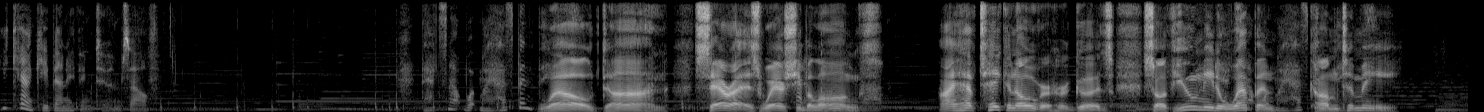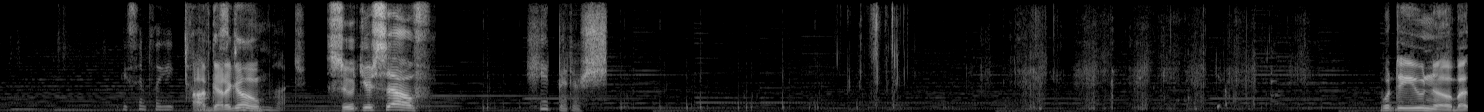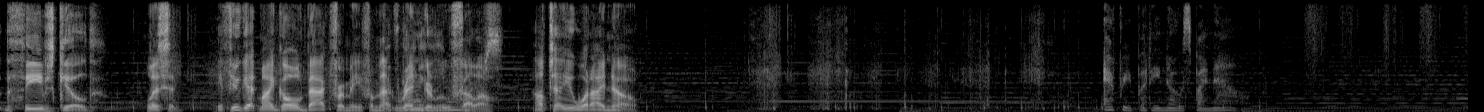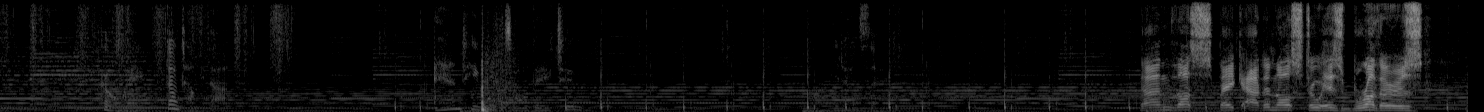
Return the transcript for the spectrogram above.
He can't keep anything to himself. That's not what my husband thinks. Well done. Sarah is where she belongs. I have taken over her goods, so if you need a That's not weapon, my husband come to me. He simply I've gotta go. much. Suit yourself. He'd better sh. What do you know about the Thieves Guild? Listen, if you get my gold back for me from that It's Rengaru fellow. I'll tell you what I know. Everybody knows by now. Thus spake Adanos to his brothers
